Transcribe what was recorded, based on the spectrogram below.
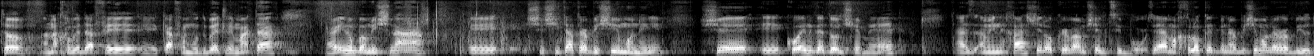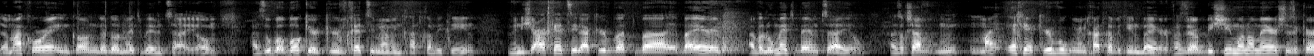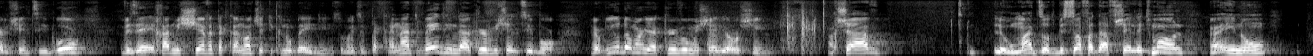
טוב, אנחנו בדף אה, אה, כ עמוד ב' למטה, ראינו במשנה אה, ששיטת רבי שמעוני, שכהן גדול שמת, אז המנחה שלו קרבם של ציבור. זה היה מחלוקת בין רבי שמעון לרבי יהודה. מה קורה אם כהן גדול מת באמצע היום? אז הוא בבוקר קריב חצי מהמנחת חביתין, ונשאר חצי להקריב בערב, אבל הוא מת באמצע היום. אז עכשיו, מה, איך יקריבו מנחת חביתין בערב? אז רבי שמעון אומר שזה קרב של ציבור, וזה אחד משבע תקנות שתיקנו בית דין, זאת אומרת זה תקנת בית דין להקריב משל ציבור. ורבי יהודה אמר יקריבו משל יורשים. עכשיו, לעומת זאת, בסוף הדף של אתמול ראינו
